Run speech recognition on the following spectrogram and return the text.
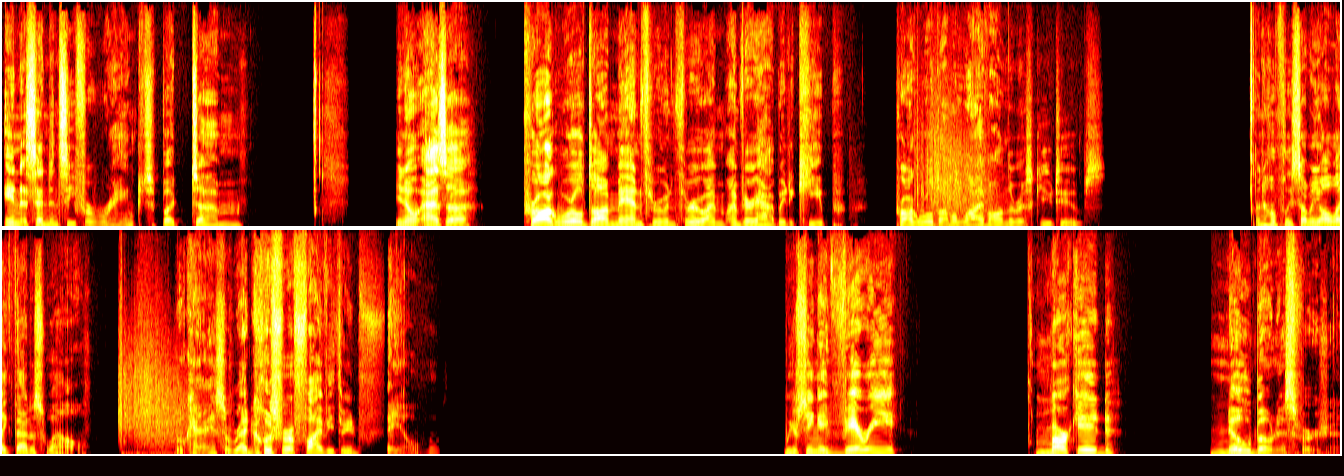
in ascendancy for ranked, but um, you know, as a Prog World Dom man through and through, I'm I'm very happy to keep Prog World Dom alive on the Risk YouTubes, and hopefully some of y'all like that as well. Okay, so red goes for a five e three and fail. we are seeing a very marked no bonus version,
